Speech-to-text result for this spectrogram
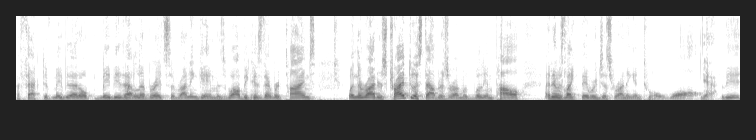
effective, maybe that op- maybe that liberates the running game as well. Because there were times when the Riders tried to establish a run with William Powell, and it was like they were just running into a wall. Yeah. The,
